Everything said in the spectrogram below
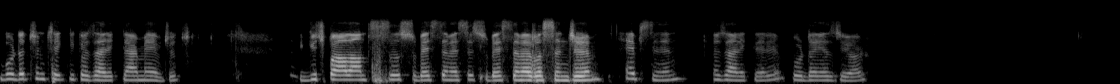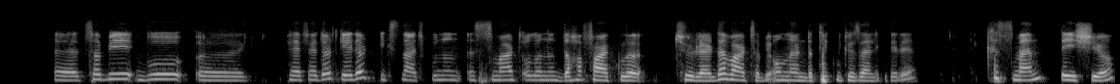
Burada tüm teknik özellikler mevcut. Güç bağlantısı, su beslemesi, su besleme basıncı hepsinin özellikleri burada yazıyor. Ee, tabii bu e, PF4, G4, X-Large bunun e, smart olanı daha farklı türleri de var tabii. Onların da teknik özellikleri kısmen değişiyor.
